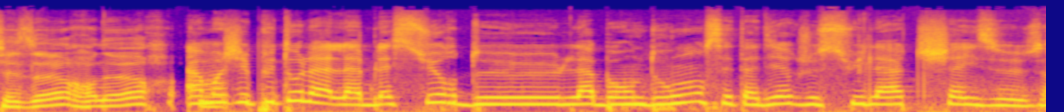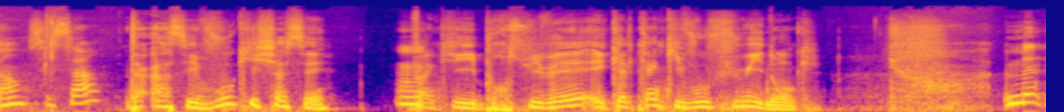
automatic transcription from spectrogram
chaser, runner. Ah, moi, j'ai plutôt la, la blessure de l'abandon, c'est-à-dire que je suis la chaseuse, hein, c'est ça? Ah, c'est vous qui chassez, Mm. enfin qui poursuivez et quelqu'un qui vous fuit donc. Mais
